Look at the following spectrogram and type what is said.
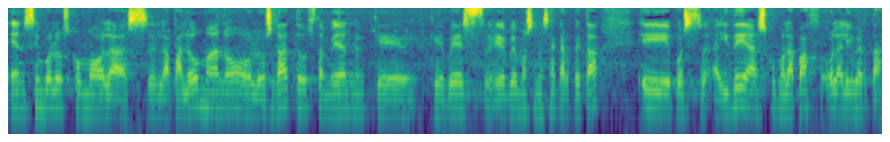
en símbolos como las, la paloma ¿no? o los gatos también que, ves, eh, vemos en esa carpeta, eh, pues ideas como la paz o la libertad.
